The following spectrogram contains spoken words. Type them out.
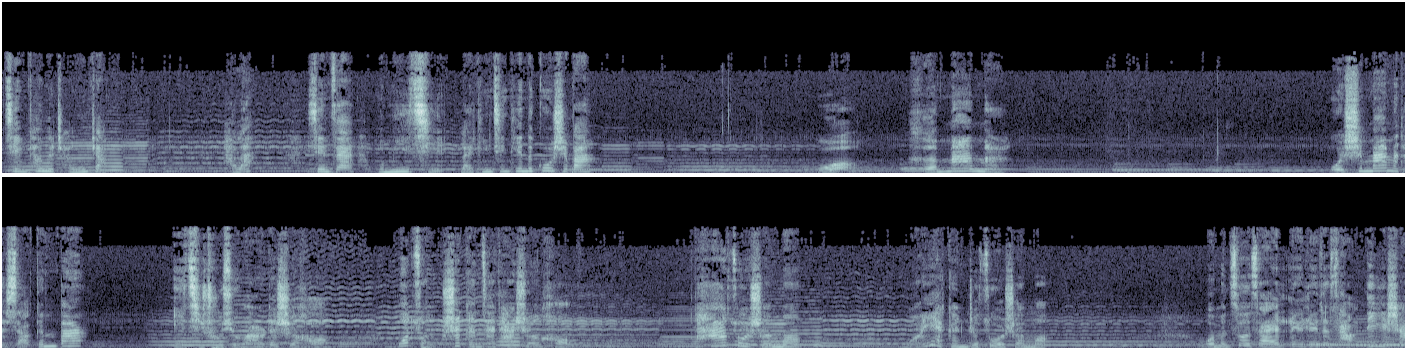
健康的成长。好啦，现在我们一起来听今天的故事吧。我和妈妈，我是妈妈的小跟班儿。一起出去玩的时候，我总是跟在她身后。她做什么，我也跟着做什么。我们坐在绿绿的草地上，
